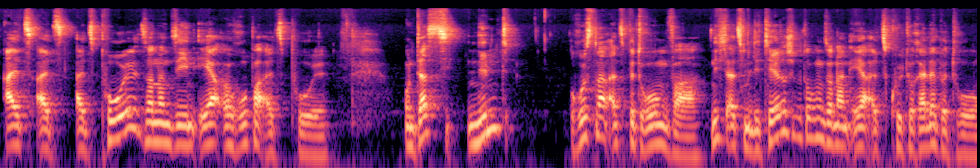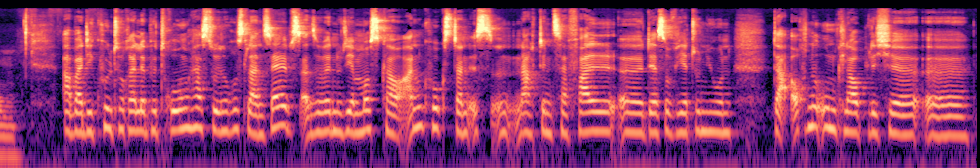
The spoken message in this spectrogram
als, als, als Pol, sondern sehen eher Europa als Pol. Und das nimmt Russland als Bedrohung wahr. Nicht als militärische Bedrohung, sondern eher als kulturelle Bedrohung. Aber die kulturelle Bedrohung hast du in Russland selbst. Also wenn du dir Moskau anguckst, dann ist nach dem Zerfall äh, der Sowjetunion da auch eine unglaubliche äh,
